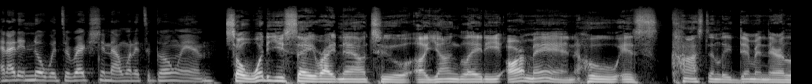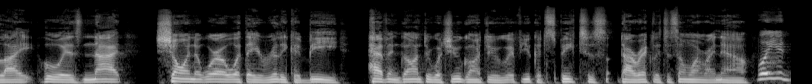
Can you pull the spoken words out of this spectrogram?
and I didn't know what direction I wanted to go in. So, what do you say right now to a young lady or man who is constantly dimming their light, who is not showing the world what they really could be, having gone through what you've gone through? If you could speak to directly to someone right now, Well, you're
